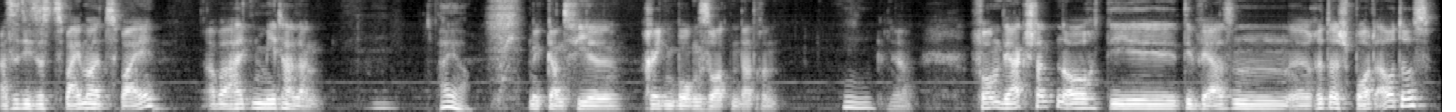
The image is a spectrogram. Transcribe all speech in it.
Also dieses 2x2, aber halt einen Meter lang. Ah ja. Mit ganz viel Regenbogensorten da drin. Mhm. Ja. Vorm Werk standen auch die diversen äh, Ritter-Sportautos.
